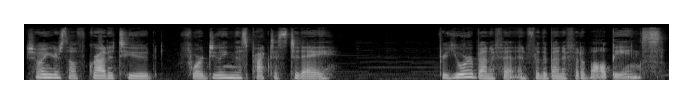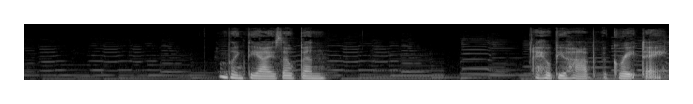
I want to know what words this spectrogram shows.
showing yourself gratitude for doing this practice today for your benefit and for the benefit of all beings. And blink the eyes open. I hope you have a great day.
